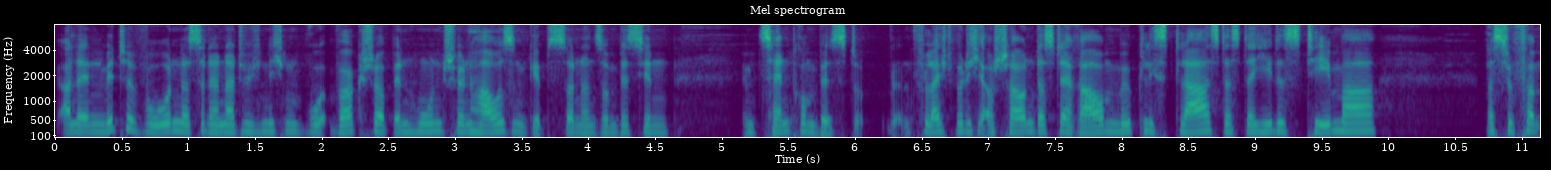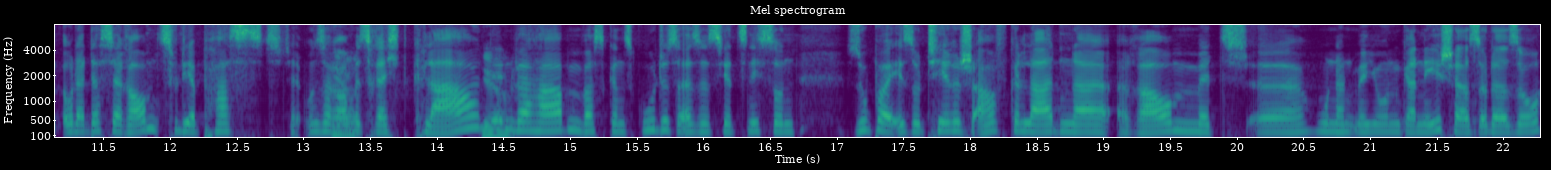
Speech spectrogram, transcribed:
alle in Mitte wohnen, dass du dann natürlich nicht einen Wo- Workshop in Hohenschönhausen gibst, sondern so ein bisschen im Zentrum bist. Und vielleicht würde ich auch schauen, dass der Raum möglichst klar ist, dass da jedes Thema, was du verm- oder dass der Raum zu dir passt. Unser Ja. Raum ist recht klar, Ja. den wir haben, was ganz gut ist. Also ist jetzt nicht so ein super esoterisch aufgeladener Raum mit äh, 100 Millionen Ganeshas oder so.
